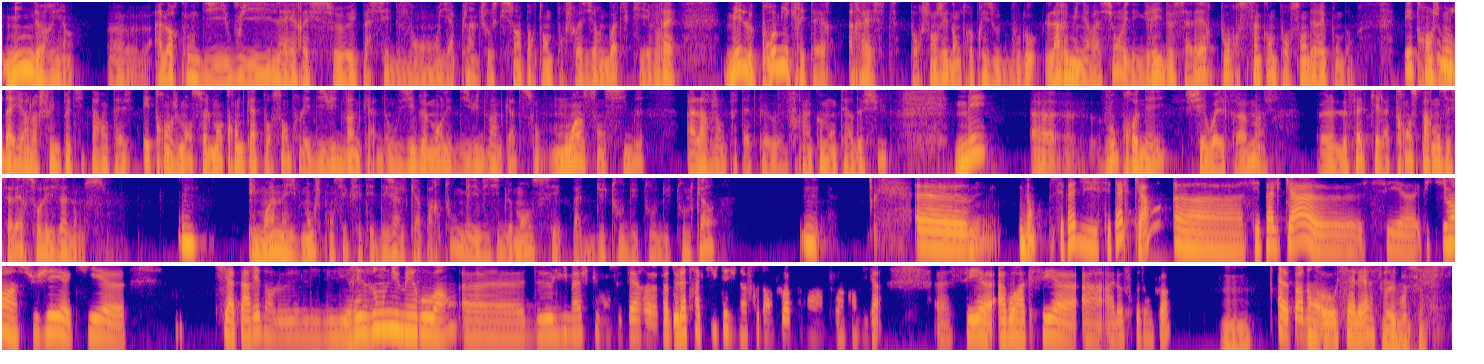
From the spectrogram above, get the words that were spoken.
mine de rien, euh, alors qu'on dit oui, la RSE est passée devant, il y a plein de choses qui sont importantes pour choisir une boîte, ce qui est vrai. Mais le premier critère reste, pour changer d'entreprise ou de boulot, la rémunération et les grilles de salaire pour 50% des répondants. Étrangement, d'ailleurs, alors je fais une petite parenthèse, étrangement seulement 34% pour les 18-24. Donc visiblement, les 18-24 sont moins sensibles à l'argent. Peut-être que vous ferez un commentaire dessus. Mais euh, vous prenez chez Welcome euh, le fait qu'il y ait la transparence des salaires sur les annonces. Mm. Et moi, naïvement, je pensais que c'était déjà le cas partout, mais visiblement, c'est pas du tout, du tout, du tout le cas. Mm. Euh, non, c'est pas du, c'est pas le cas. Euh, c'est pas le cas. Euh, c'est effectivement un sujet qui est qui apparaît dans le, les, raisons numéro un de l'image que vont se faire, enfin de l'attractivité d'une offre d'emploi pour un, pour un candidat. c'est avoir accès à, à, l'offre d'emploi. Mm. pardon, au salaire, excusez-moi.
